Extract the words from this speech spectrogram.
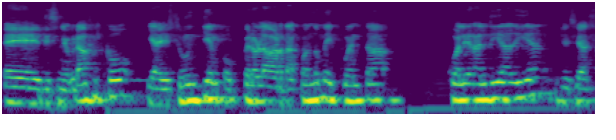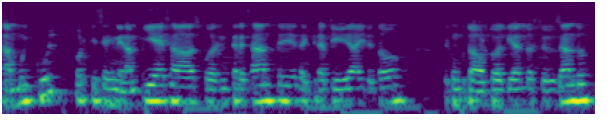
eh, diseño gráfico, y ahí estuve un tiempo, pero la verdad cuando me di cuenta cuál era el día a día, yo decía, está muy cool porque se generan piezas, cosas interesantes, hay creatividad y de todo. El computador todo el día lo estoy usando.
